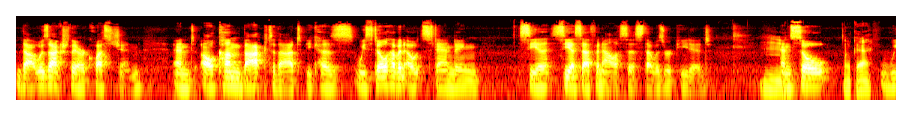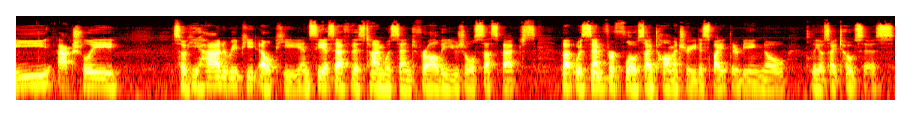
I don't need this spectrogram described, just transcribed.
that was actually our question, and I'll come back to that because we still have an outstanding CSF analysis that was repeated. Mm. And so okay. we actually so he had a repeat LP and CSF this time was sent for all the usual suspects but was sent for flow cytometry despite there being no pleocytosis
